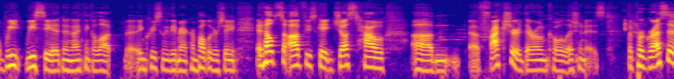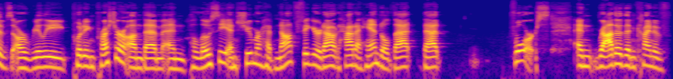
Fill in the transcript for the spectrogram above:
We we see it, and I think a lot uh, increasingly the American public are seeing it. It helps to obfuscate just how um, uh, fractured their own coalition is. The progressives are really putting pressure on them, and Pelosi and Schumer have not figured out how to handle that that force. And rather than kind of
